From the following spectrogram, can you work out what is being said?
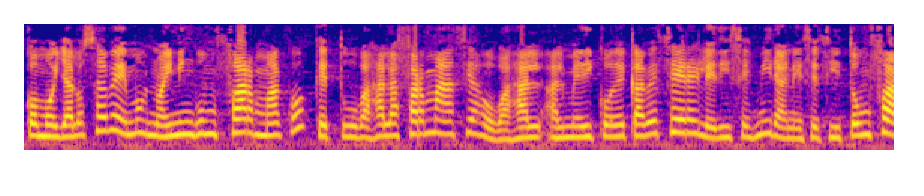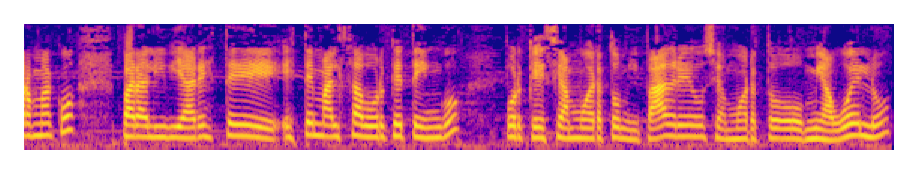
como ya lo sabemos, no hay ningún fármaco que tú vas a la farmacia o vas al, al médico de cabecera y le dices, mira, necesito un fármaco para aliviar este, este mal sabor que tengo porque se ha muerto mi padre o se ha muerto mi abuelo.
